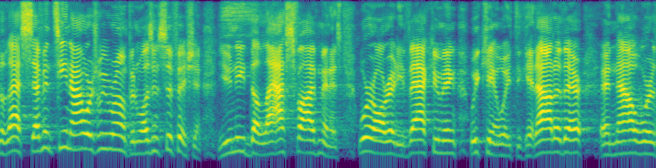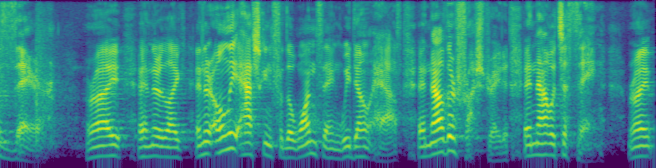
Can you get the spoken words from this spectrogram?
the last 17 hours we were open wasn't sufficient. You need the last five minutes. We're already vacuuming. We can't wait to get out of there, and now we're there right? And they're like, and they're only asking for the one thing we don't have. And now they're frustrated, and now it's a thing, right?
